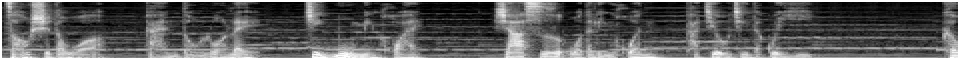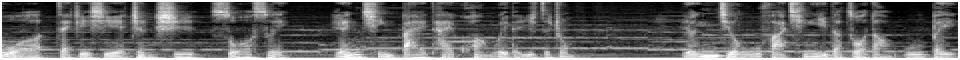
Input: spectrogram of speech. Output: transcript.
早使得我感动落泪，静目缅怀，遐思我的灵魂，它究竟的皈依。可我在这些真实琐碎、人情百态况味的日子中，仍旧无法轻易地做到无悲。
